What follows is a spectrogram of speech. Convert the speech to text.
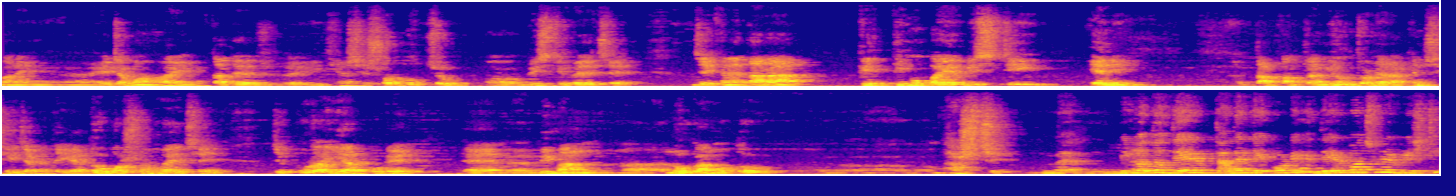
মানে এটা মনে হয় তাদের ইতিহাসে সর্বোচ্চ বৃষ্টি হয়েছে। যেখানে তারা কৃত্রিম উপায়ে বৃষ্টি এনে তাপমাত্রা নিয়ন্ত্রণে রাখেন সেই জায়গাতে এত বর্ষণ হয়েছে যে পুরো এয়ারপোর্টে বিমান নৌকার মতো ভাসছে। বিগত দেড় তাদের রেকর্ডে দেড় বছরের বৃষ্টি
